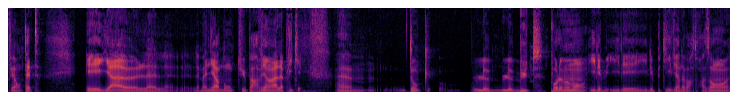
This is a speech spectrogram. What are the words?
fais en tête et il y a euh, la, la- la manière dont tu parviens à l'appliquer. Euh, donc, le, le but, pour le moment, il est, il est, il est petit, il vient d'avoir trois ans,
